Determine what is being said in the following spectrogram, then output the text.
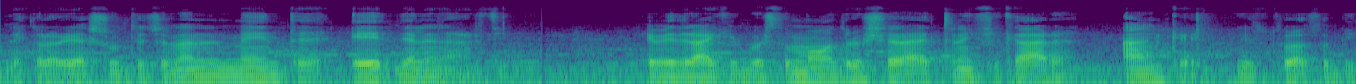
le calorie assunte giornalmente e di allenarti. E vedrai che in questo modo riuscirai a tonificare anche il tuo lato B.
